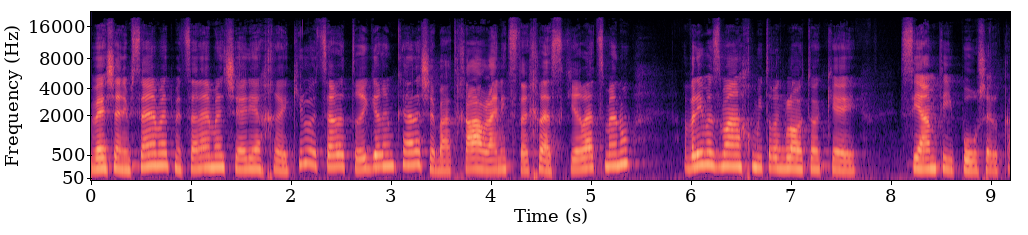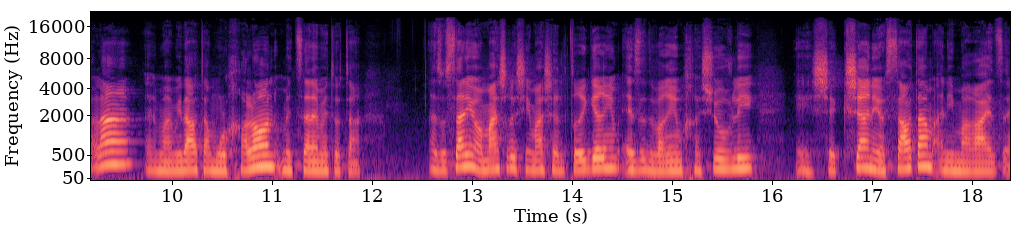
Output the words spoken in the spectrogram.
וכשאני מסיימת, מצלמת, שיהיה לי אחרי. כאילו יוצרת טריגרים כאלה, שבהתחלה אולי נצטרך להזכיר לעצמנו, אבל עם הזמן אנחנו מתרגלות, אוקיי, סיימתי איפור של כלה, מעמידה אותה מול חלון, מצלמת אותה. אז עושה לי ממש רשימה של טריגרים, איזה דברים חשוב לי, אה, שכשאני עושה אותם, אני מראה את זה.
